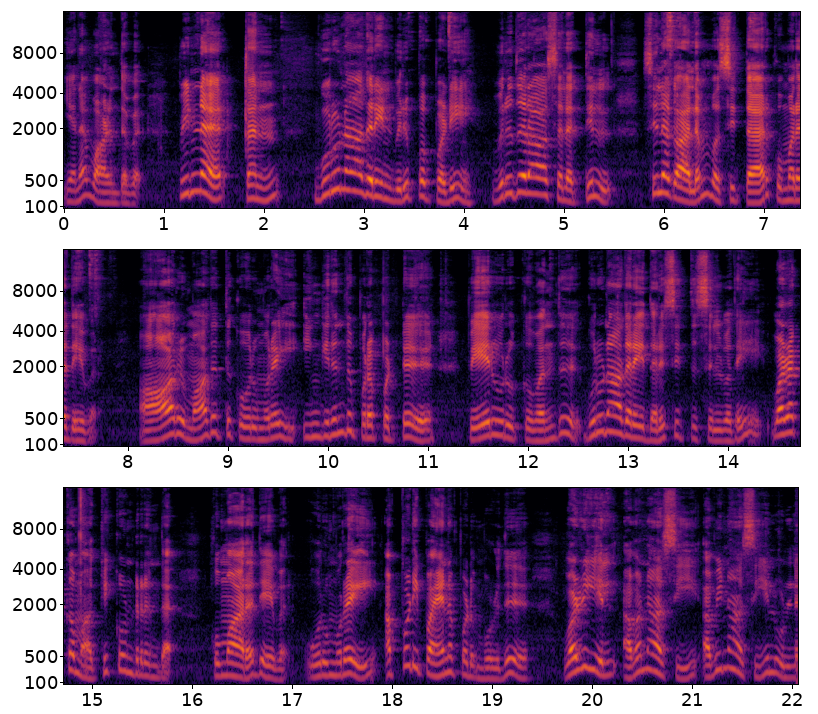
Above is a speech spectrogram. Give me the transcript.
என வாழ்ந்தவர். பின்னர் தன் குருநாதரின் விருப்பப்படி விருதராசலத்தில் சில காலம் வசித்தார் குமரதேவர். ஆறு மாதத்துக்கு ஒரு முறை இங்கிருந்து புறப்பட்டு பேரூருக்கு வந்து குருநாதரை தரிசித்து செல்வதை வழக்கமாக்கி கொண்டிருந்தார் குமாரதேவர். ஒரு முறை அப்படி பயணப்படும் பொழுது வழியில் அவனாசி அவினாசியில் உள்ள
